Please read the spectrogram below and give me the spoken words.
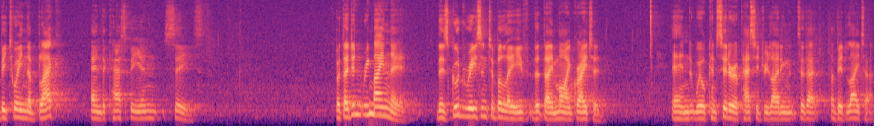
between the Black and the Caspian Seas. But they didn't remain there. There's good reason to believe that they migrated. And we'll consider a passage relating to that a bit later.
